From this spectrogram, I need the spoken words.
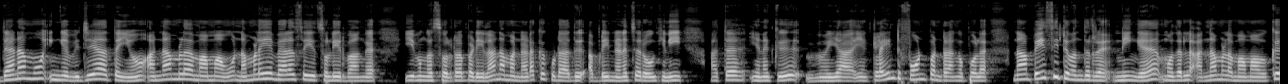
தினமும் இங்கே விஜயாத்தையும் அண்ணாமலை மாமாவும் நம்மளையே வேலை செய்ய சொல்லிடுவாங்க இவங்க சொல்கிறபடிலாம் நம்ம நடக்கக்கூடாது அப்படின்னு நினச்ச ரோஹிணி அத்தை எனக்கு யா- என் கிளைண்ட் ஃபோன் பண்ணுறாங்க போல். நான் பேசிட்டு வந்துடுறேன். நீங்கள் முதல்ல அண்ணாமலை மாமாவுக்கு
